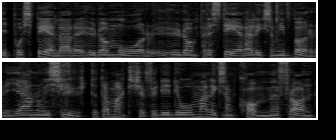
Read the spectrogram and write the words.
i på spelare hur de mår, hur de presterar liksom i början och i slutet av matcher för det är då man liksom kommer från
